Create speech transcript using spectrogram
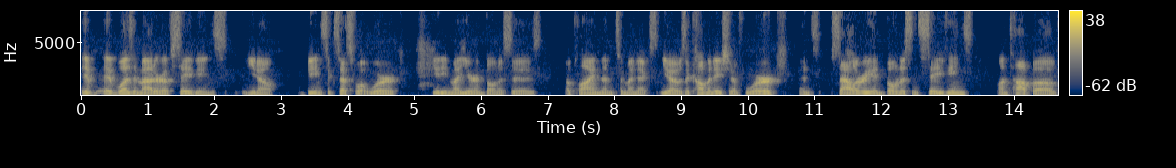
it it was a matter of savings, you know, being successful at work, getting my year end bonuses, applying them to my next, you know, it was a combination of work and salary and bonus and savings on top of,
